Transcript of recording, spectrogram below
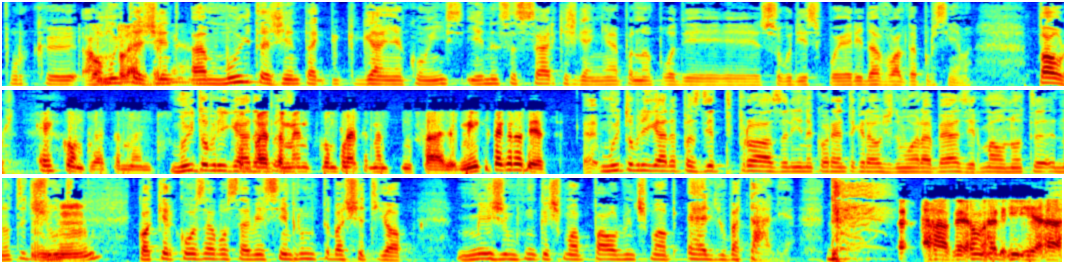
porque há muita gente há muita gente que ganha com isso e é necessário que eles ganhem para não poder subir esse poeira e dar a volta por cima. Paulo. É completamente. Muito obrigado. Completamente, completamente necessário. Mim que te agradeço. Eh, muito obrigado por dizer-te prosa ali na 40 graus de Morabés, irmão. Não te, não te junto. Uhum. Qualquer coisa vou saber sempre muito baixateop. Mesmo que me chamar Paulo, me chamar Hélio Batalha. Ave Maria.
